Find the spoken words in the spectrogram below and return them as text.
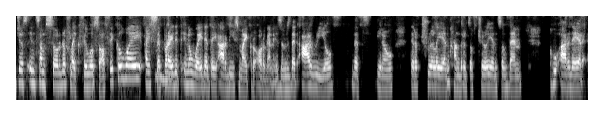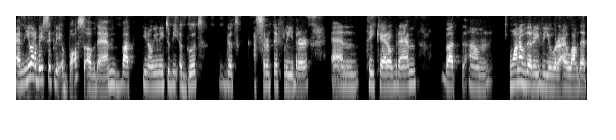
just in some sort of like philosophical way i mm-hmm. separate it in a way that they are these microorganisms that are real that's you know there are trillion hundreds hundreds of trillions of them who are there and you are basically a boss of them but you know you need to be a good good assertive leader and take care of them but um, one of the reviewer i love that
